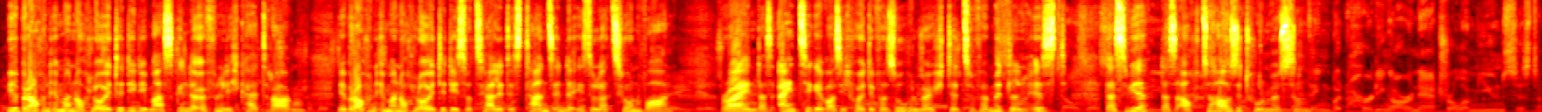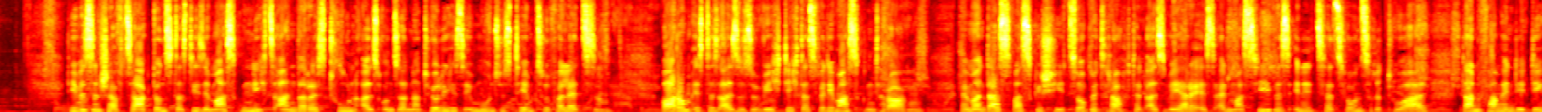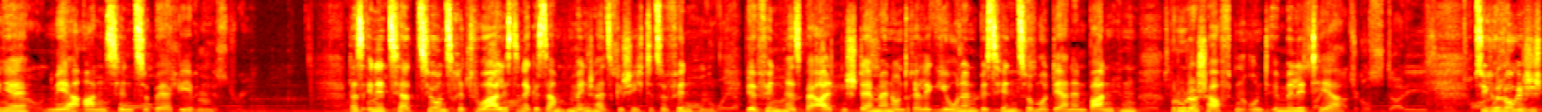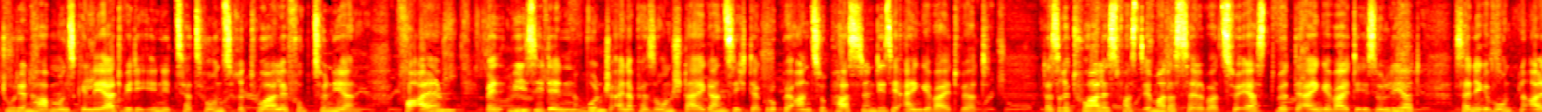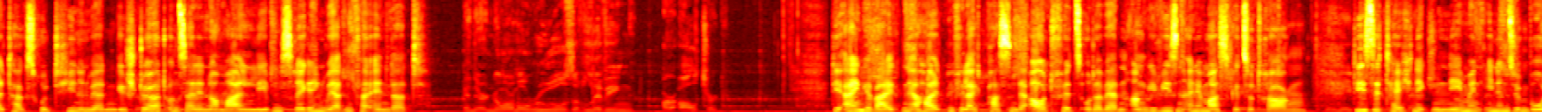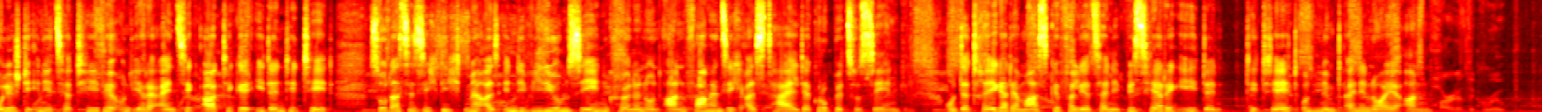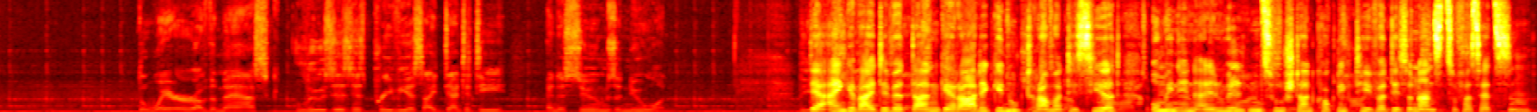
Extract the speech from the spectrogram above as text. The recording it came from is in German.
Wir brauchen immer noch Leute, die die Maske in der Öffentlichkeit tragen. Wir brauchen immer noch Leute, die soziale Distanz in der Isolation wahren. Ryan, das Einzige, was ich heute versuchen möchte zu vermitteln, ist, dass wir das auch zu Hause tun müssen. Die Wissenschaft sagt uns, dass diese Masken nichts anderes tun, als unser natürliches Immunsystem zu verletzen. Warum ist es also so wichtig, dass wir die Masken tragen? Wenn man das, was geschieht, so betrachtet, als wäre es ein massives Initiationsritual, dann fangen die Dinge mehr an, Sinn zu ergeben. Das Initiationsritual ist in der gesamten Menschheitsgeschichte zu finden. Wir finden es bei alten Stämmen und Religionen bis hin zu modernen Banden, Bruderschaften und im Militär. Psychologische Studien haben uns gelehrt, wie die Initiationsrituale funktionieren. Vor allem, wenn, wie sie den Wunsch einer Person steigern, sich der Gruppe anzupassen, in die sie eingeweiht wird. Das Ritual ist fast immer dasselbe. Zuerst wird der Eingeweihte isoliert, seine gewohnten Alltagsroutinen werden gestört und seine normalen Lebensregeln werden verändert. Die Eingeweihten erhalten vielleicht passende Outfits oder werden angewiesen, eine Maske zu tragen. Diese Techniken nehmen ihnen symbolisch die Initiative und ihre einzigartige Identität, so dass sie sich nicht mehr als Individuum sehen können und anfangen, sich als Teil der Gruppe zu sehen. Und der Träger der Maske verliert seine bisherige Identität und nimmt eine neue an. The wearer of the mask loses his previous identity and assumes a new one. Der Eingeweihte wird dann gerade genug traumatisiert, um ihn in einen milden Zustand kognitiver Dissonanz zu versetzen.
